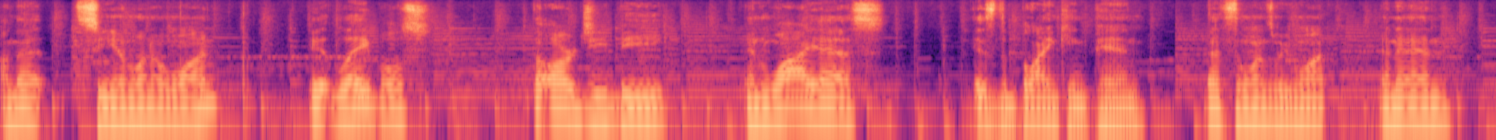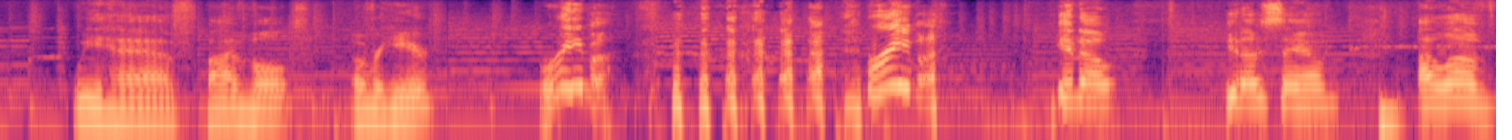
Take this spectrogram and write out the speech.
On that CN101, it labels the RGB and YS is the blanking pin. That's the ones we want. And then we have 5 volt over here. Reba! Reba! You know, you know, Sam, I love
